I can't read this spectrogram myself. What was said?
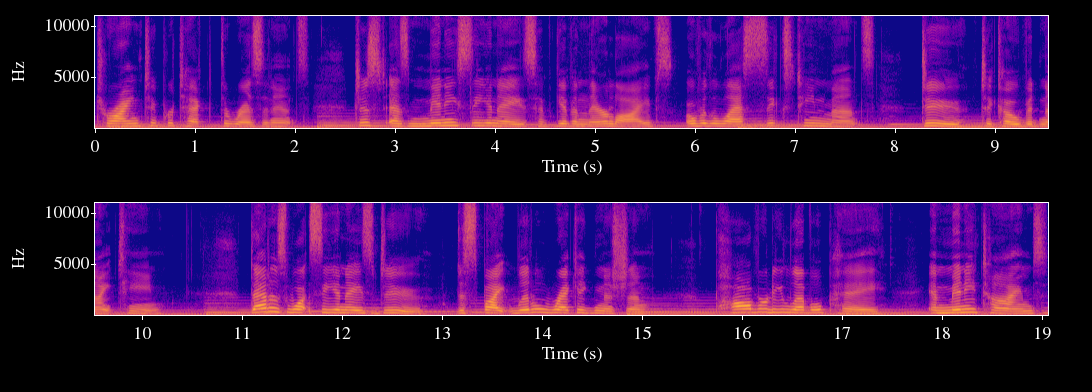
trying to protect the residents, just as many CNAs have given their lives over the last 16 months due to COVID 19. That is what CNAs do, despite little recognition, poverty level pay, and many times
